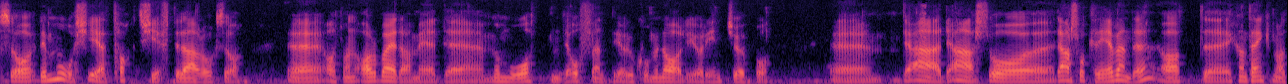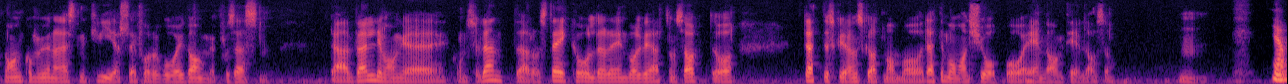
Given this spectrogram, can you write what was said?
så det må skje et taktskifte der også. Eh, at man arbeider med, eh, med, måten det offentlige og det kommunale gjør innkjøp på. Eh, det er, det, er så, det er, så, krevende at jeg kan tenke meg at mange kommuner nesten kvier seg for å gå i gang med prosessen. Det er veldig mange konsulenter og stakeholdere involvert, som sagt. og dette skulle jeg ønske at man må, dette må man se på en gang til. Altså. Mm. Ja,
